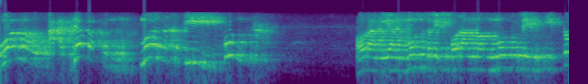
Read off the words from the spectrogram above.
walau a'jabakum meskipun orang yang musyrik orang non muslim itu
